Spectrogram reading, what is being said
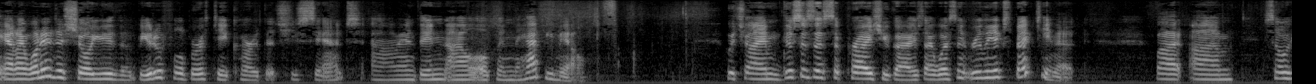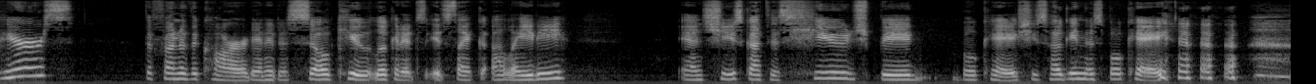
and I wanted to show you the beautiful birthday card that she sent, um, and then I'll open the happy mail which I'm, this is a surprise, you guys. I wasn't really expecting it. But, um, so here's the front of the card, and it is so cute. Look at it. It's, it's like a lady, and she's got this huge, big bouquet. She's hugging this bouquet.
